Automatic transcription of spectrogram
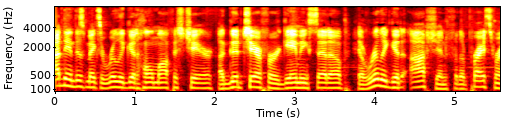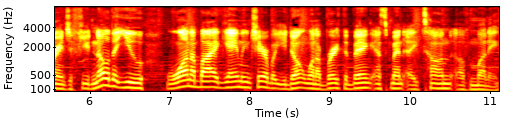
I think this makes a really good home office chair, a good chair for a gaming setup, a really good option for the price range. If you know that you want to buy a gaming chair but you don't want to break the bank and spend a ton of money.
